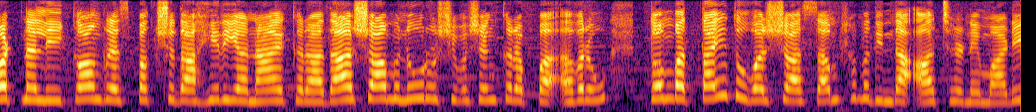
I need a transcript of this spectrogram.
ಒಟ್ನಲ್ಲಿ ಕಾಂಗ್ರೆಸ್ ಪಕ್ಷದ ಹಿರಿಯ ನಾಯಕರಾದ ಶಾಮನೂರು ಶಿವಶಂಕರಪ್ಪ ಅವರು ತೊಂಬತ್ತೈದು ವರ್ಷ ಸಂಭ್ರಮದಿಂದ ಆಚರಣೆ ಮಾಡಿ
